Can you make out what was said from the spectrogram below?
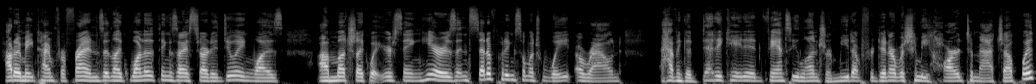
how do I make time for friends? And like, one of the things that I started doing was uh, much like what you're saying here is instead of putting so much weight around having a dedicated fancy lunch or meet up for dinner, which can be hard to match up with,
